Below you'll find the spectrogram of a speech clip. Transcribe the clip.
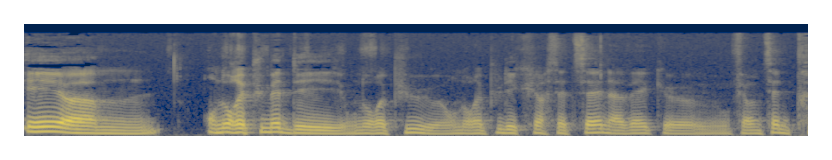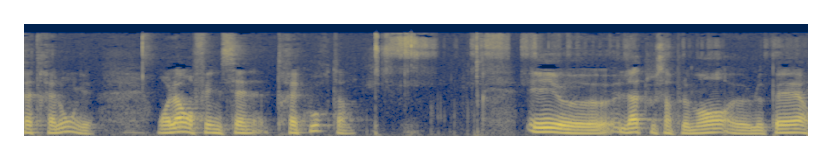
Et on aurait pu mettre des, on aurait pu, euh, on aurait pu décrire cette scène avec, euh, faire une scène très très longue. Bon là, on fait une scène très courte. Et euh, là, tout simplement, le père,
